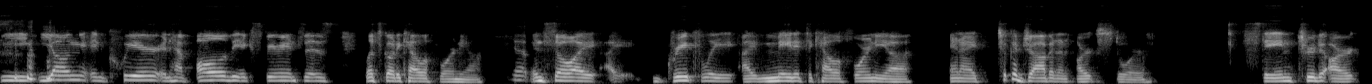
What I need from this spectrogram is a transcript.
be young and queer and have all of the experiences. Let's go to California. Yep. And so I, I gratefully I made it to California and I took a job at an art store, staying true to art.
